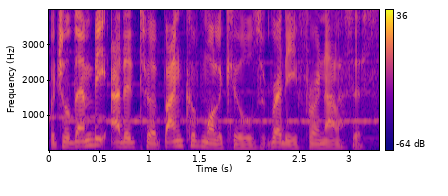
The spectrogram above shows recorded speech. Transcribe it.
which will then be added to a bank of molecules ready for analysis.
